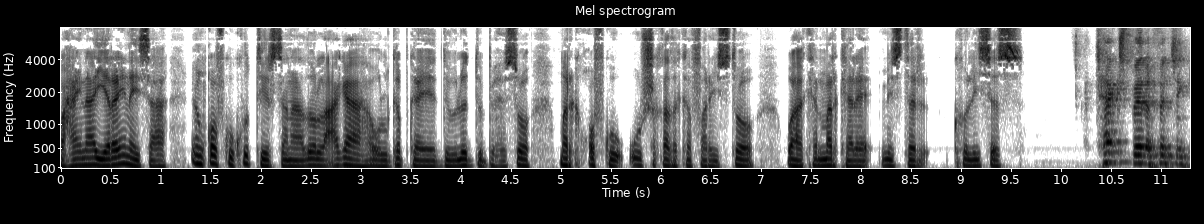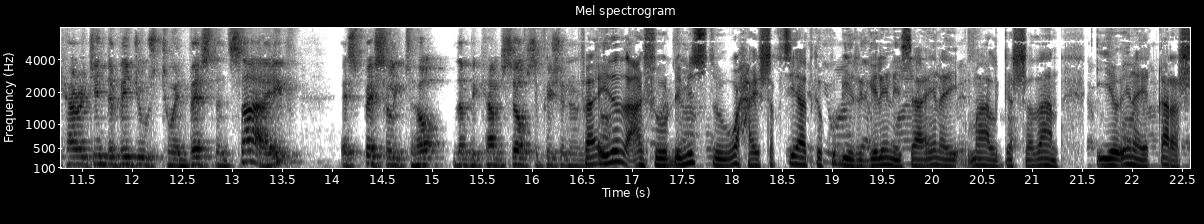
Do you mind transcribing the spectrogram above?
Waxayna yaraynaysaa in qofku ku tiirsanaado lacagaha howlgabka ee dowladdu bixiso marka qofku uu shaqada ka fadhiisto waa kan mar kale mr colises faa'iidada canshuur dhimistu waxay shakhsiyaadka ku dhiirigelinaysaa inay maal gashadaan iyo inay qarash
